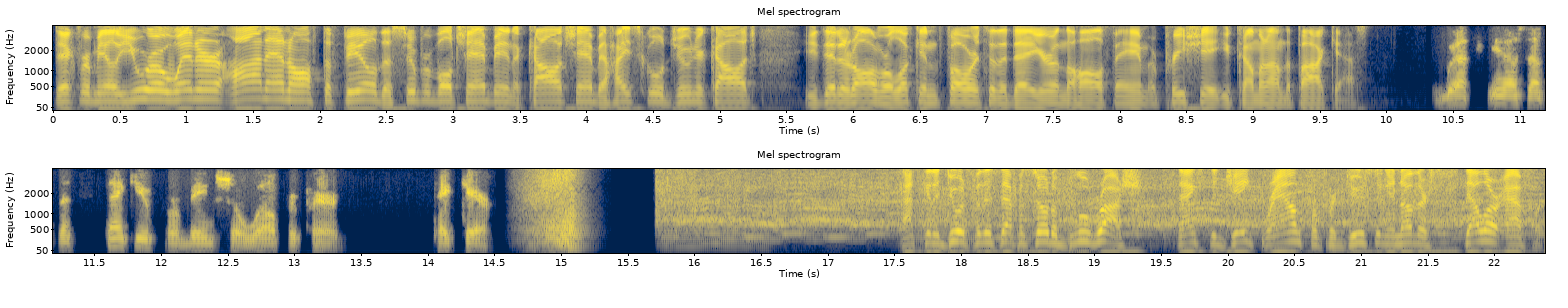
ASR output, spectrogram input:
Dick Vermeil, you were a winner on and off the field, a Super Bowl champion, a college champion, high school, junior college. You did it all. We're looking forward to the day you're in the Hall of Fame. Appreciate you coming on the podcast. Well, you know something. Thank you for being so well prepared. Take care. That's going to do it for this episode of Blue Rush. Thanks to Jake Brown for producing another stellar effort.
